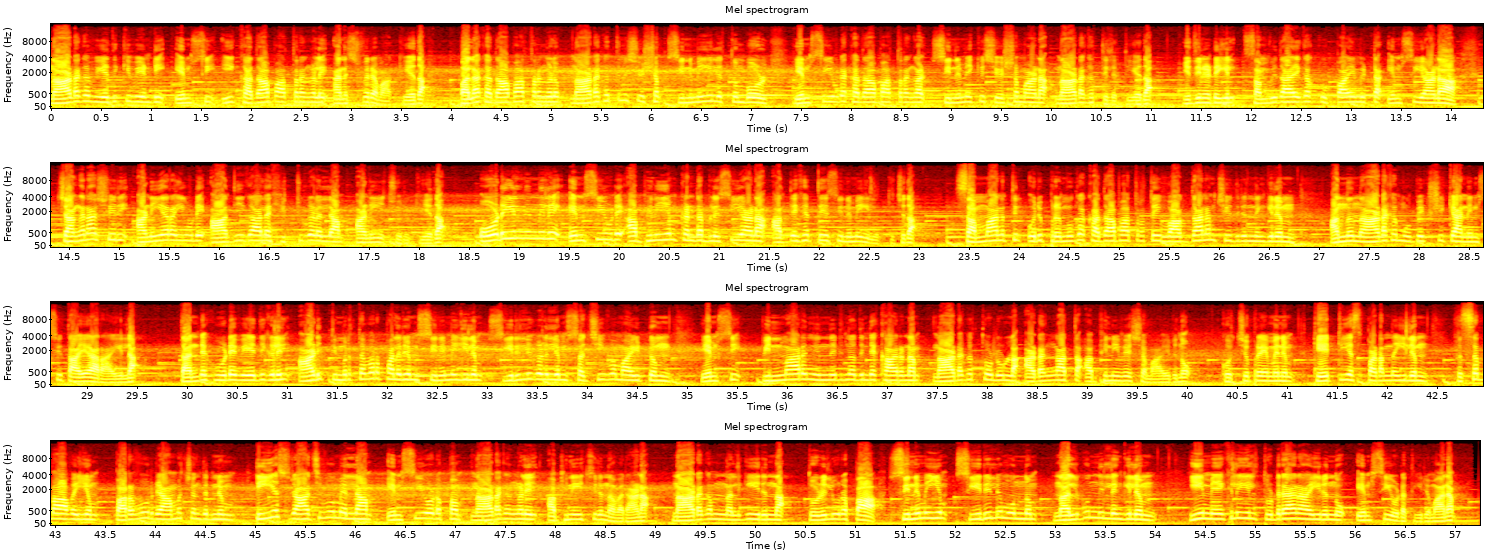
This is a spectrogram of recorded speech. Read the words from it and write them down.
നാടകവേദിക്ക് വേണ്ടി എം സി ഈ കഥാപാത്രങ്ങളെ അനശ്വരമാക്കിയത്. പല കഥാപാത്രങ്ങളും നാടകത്തിന് ശേഷം സിനിമയിലെത്തുമ്പോൾ എം സിയുടെ കഥാപാത്രങ്ങൾ സിനിമയ്ക്ക് ശേഷമാണ് നാടകത്തിലെത്തിയത്. ഇതിനിടയിൽ സംവിധായക കുപ്പായമിട്ട എം സിയാണ് ചങ്ങനാശ്ശേരി അണിയറയുടെ ആദ്യകാല ഹിറ്റുകളെല്ലാം അണിയിച്ചൊരുക്കിയത്. ഓടയിൽ നിന്നിലെ എം സിയുടെ അഭിനയം കണ്ട ബ്ലിസിയാണ് അദ്ദേഹത്തെ സിനിമയിലെത്തിച്ചത്. സമ്മാനത്തിൽ ഒരു പ്രമുഖ കഥാപാത്രത്തെ വാഗ്ദാനം ചെയ്തിരുന്നെങ്കിലും അന്ന് നാടകം ഉപേക്ഷിക്കാൻ എം സി തയ്യാറായില്ല. തന്റെ കൂടെ വേദികളിൽ ആടിത്തിമിർത്തവർ പലരും സിനിമയിലും സീരിയലുകളിലും സജീവമായിട്ടും എം സി പിന്മാറി നിന്നിരുന്നതിന്റെ കാരണം നാടകത്തോടുള്ള അടങ്ങാത്ത അഭിനിവേശമായിരുന്നു. കൊച്ചുപ്രേമനും കെ ടി എസ് പടന്നയിലും ഋഷഭാവയും പറവൂർ രാമചന്ദ്രനും ടി എസ് രാജുവുമെല്ലാം എം സിയോടൊപ്പം നാടകങ്ങളിൽ അഭിനയിച്ചിരുന്നവരാണ്. നാടകം നൽകിയിരുന്ന തൊഴിലുറപ്പ സിനിമയും സീരിയലും ഒന്നും നൽകുന്നില്ലെങ്കിലും ഈ മേഖലയിൽ തുടരാനായിരുന്നു എം സിയുടെ തീരുമാനം.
